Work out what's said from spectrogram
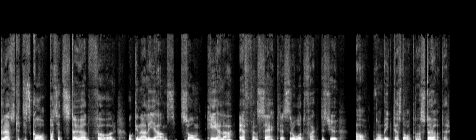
plötsligt det skapas ett stöd för och en allians som hela FNs säkerhetsråd faktiskt ju, ja, de viktiga staterna stöder.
